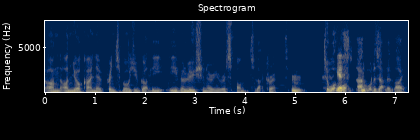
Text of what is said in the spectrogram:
on on your kind of principles, you've got the evolutionary response. Is that correct? Mm. So what yes. that, what does that look like?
